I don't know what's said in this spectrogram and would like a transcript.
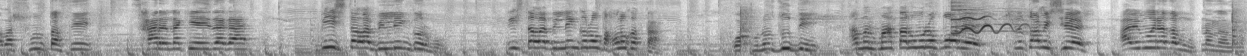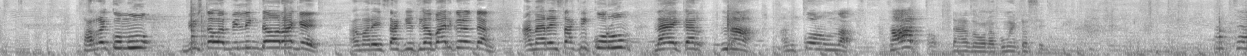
আবার শুনতাছি, স্যারে নাকি এই জায়গায় বিশতলা বিল্ডিং করব। বিশতলা বিল্ডিং করব ভালো কথা। কখনো যদি আমার মাথার উপরে পড়ে তো আমি শেষ আমি মরে যাব। না না না। স্যারে কমু বিশতলা বিল্ডিং দেওয়ার আগে আমার এই চাকরি থেকে বাইর করে দেন। আমি আর এই চাকরি করুম না একার না আমি করুম না। স্যার! দেখা যাব না ঘুমাইতেছে। আচ্ছা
